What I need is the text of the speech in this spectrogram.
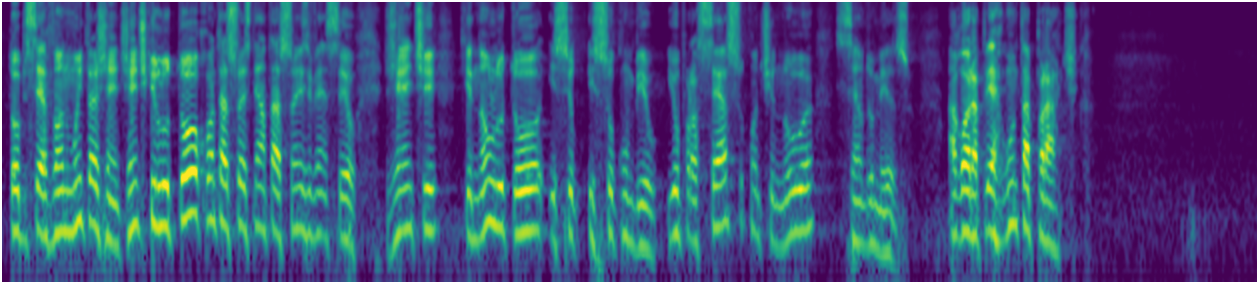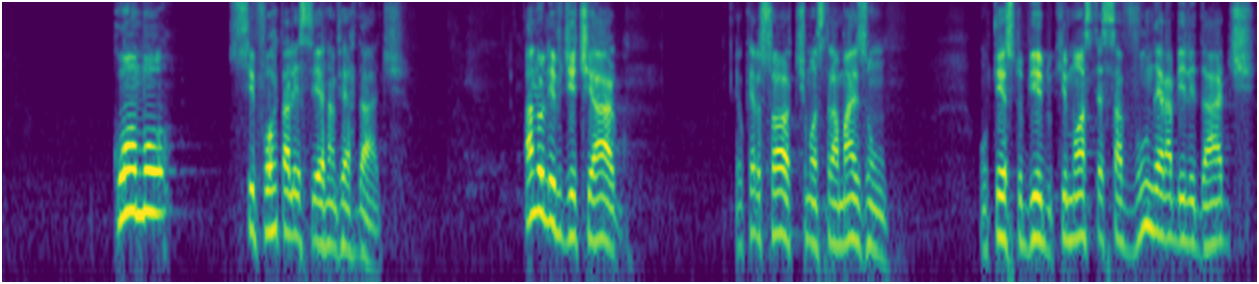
Estou observando muita gente, gente que lutou contra as suas tentações e venceu, gente que não lutou e sucumbiu. E o processo continua sendo o mesmo. Agora, pergunta prática. Como se fortalecer na verdade? Lá no livro de Tiago, eu quero só te mostrar mais um, um texto bíblico que mostra essa vulnerabilidade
